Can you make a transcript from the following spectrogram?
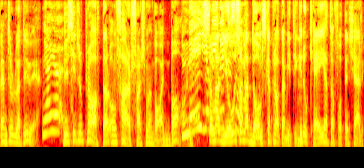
Vem tror du att du är? Ja, jag- Du sitter och pratar om farfar som han var ett barn. Nej, jag som menar att, inte jo, så. som att de ska prata, vi tycker det är okej att ha fått en kärlek.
